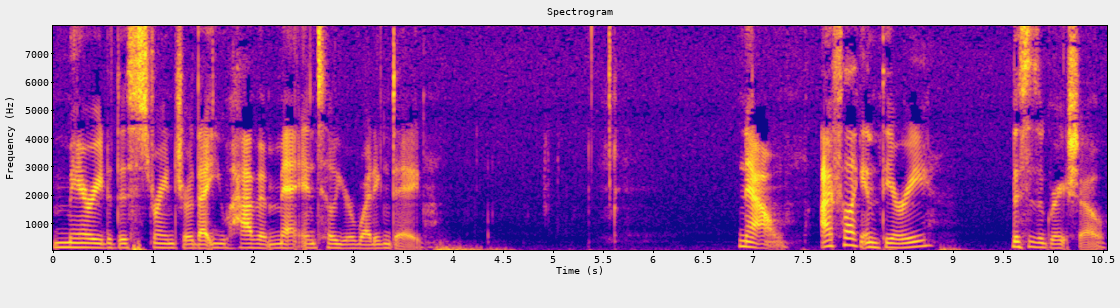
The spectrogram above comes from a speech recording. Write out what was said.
married this stranger that you haven't met until your wedding day. Now, I feel like in theory, this is a great show.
